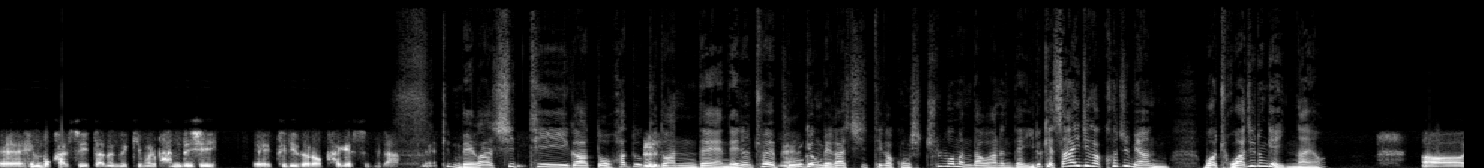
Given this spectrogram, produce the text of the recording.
행복할 수 있다는 느낌을 반드시 드리도록 하겠습니다. 네. 메가시티가 또 화두기도 하는데 내년 초에 네. 부울경 메가시티가 공식 출범한다고 하는데 이렇게 사이즈가 커지면 뭐 좋아지는 게 있나요? 어,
